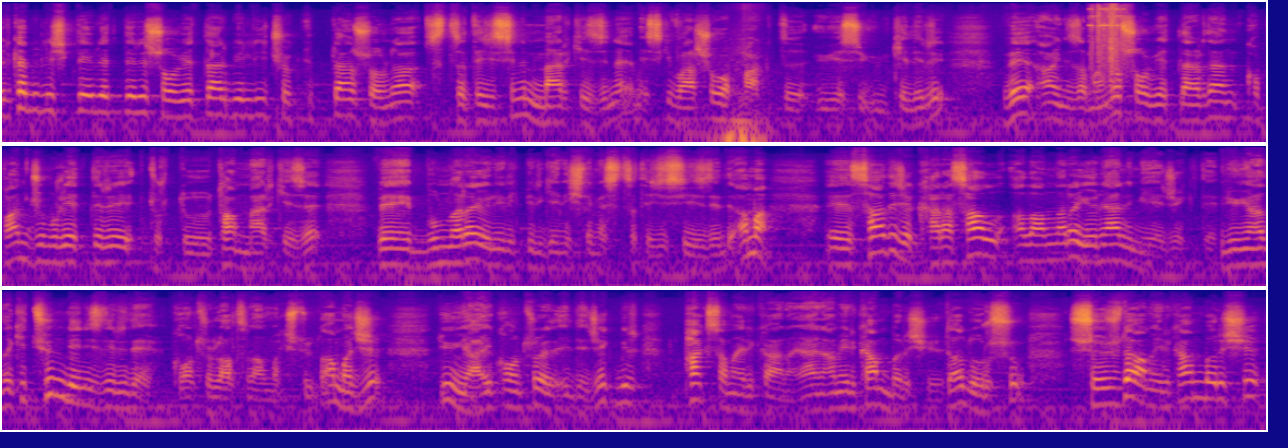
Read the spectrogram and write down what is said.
Amerika Birleşik Devletleri Sovyetler Birliği çöktükten sonra stratejisinin merkezine eski Varşova Paktı üyesi ülkeleri ve aynı zamanda Sovyetlerden kopan cumhuriyetleri tuttu tam merkeze ve bunlara yönelik bir genişleme stratejisi izledi. Ama e, sadece karasal alanlara yönelmeyecekti. Dünyadaki tüm denizleri de kontrol altına almak istiyordu. Amacı dünyayı kontrol edecek bir Pax Americana yani Amerikan barışı. Daha doğrusu sözde Amerikan barışı,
